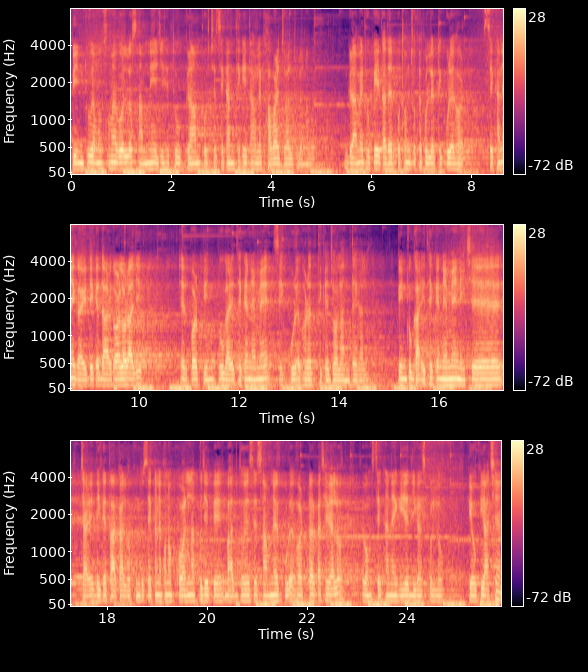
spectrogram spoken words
পিন্টু এমন সময় বলল, সামনে যেহেতু গ্রাম পড়ছে সেখান থেকেই তাহলে খাবার জল তুলে নেব। গ্রামে ঢুকেই তাদের প্রথম চোখে পড়ল একটি কুড়ে ঘর সেখানে গাড়িটিকে দাঁড় করালো রাজীব। এরপর পিন্টু গাড়ি থেকে নেমে সেই কুড়ে ঘরের দিকে জল আনতে গেল। পিন্টু গাড়ি থেকে নেমে নিচে চারিদিকে তাকালো, কিন্তু সেখানে কোনো কল না খুঁজে পেয়ে বাধ্য হয়ে সে সামনের কুড়ে ঘরটার কাছে গেল এবং সেখানে গিয়ে জিজ্ঞাসা করল, কেউ কি আছেন?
